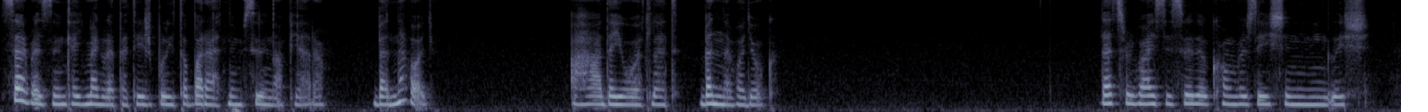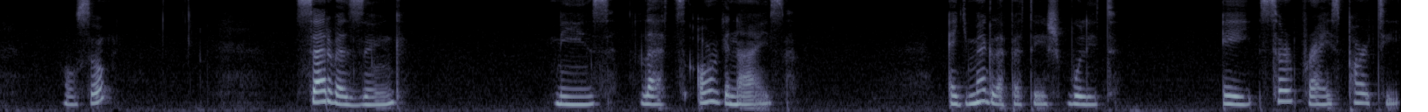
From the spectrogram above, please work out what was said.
Szervezzünk egy meglepetés bulit a barátnőm szülnapjára. Benne vagy? Á, de jó ötlet. Benne vagyok. Let's revise this little conversation in English. Also, Szervezzünk means let's organize. Egy meglepetés bulit. A surprise party.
